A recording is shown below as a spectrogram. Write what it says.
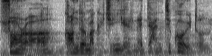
Sonra kandırmak için yerine denti koydun.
